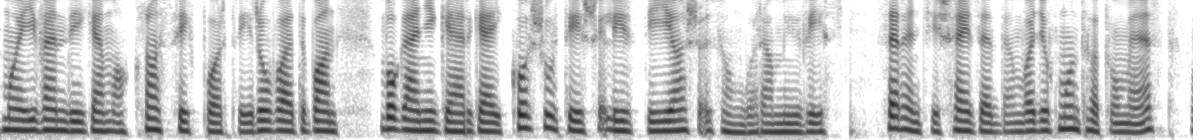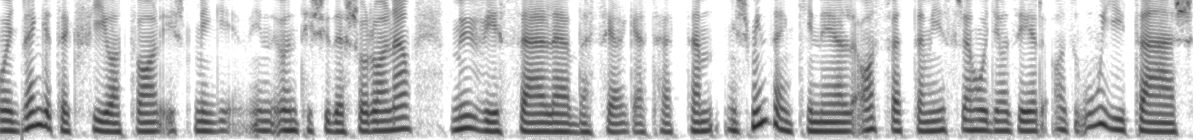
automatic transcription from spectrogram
Mai vendégem a Klasszik Portré rovatban Bogányi Gergely Kossuth és Liz Díjas zongoraművész. Szerencsés helyzetben vagyok, mondhatom ezt, hogy rengeteg fiatal, és még én önt is ide sorolnám, művésszel beszélgethettem, és mindenkinél azt vettem észre, hogy azért az újítás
